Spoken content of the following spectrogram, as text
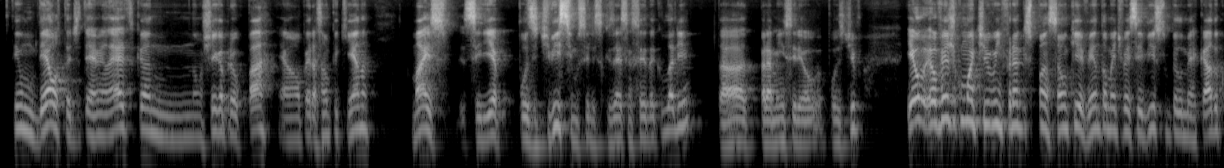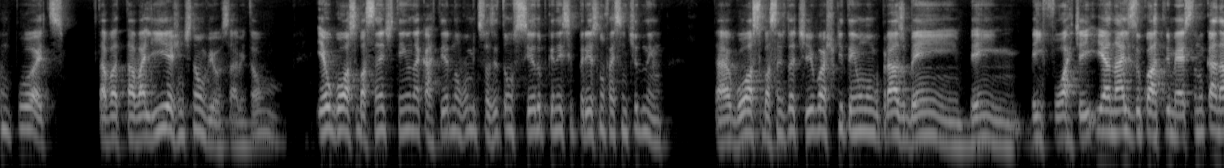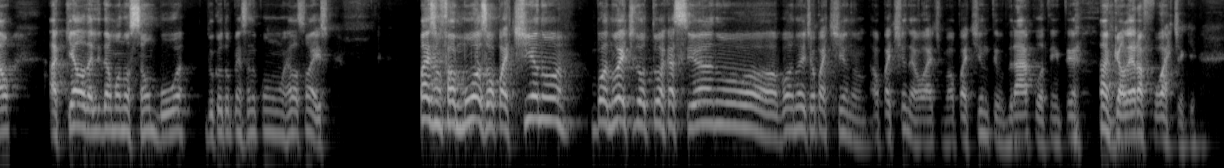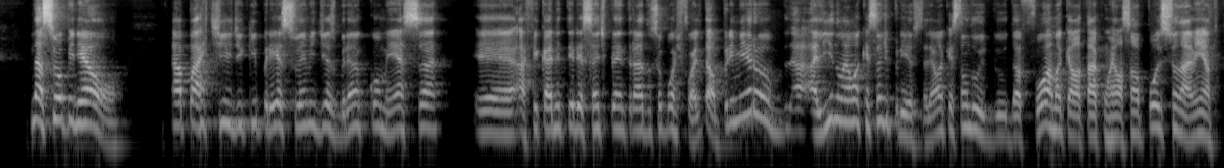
tem um delta de termoelétrica, não chega a preocupar, é uma operação pequena, mas seria positivíssimo se eles quisessem sair daquilo ali, tá? Para mim seria positivo. Eu, eu vejo como ativo em franca expansão que eventualmente vai ser visto pelo mercado como, putz, tava, tava ali e a gente não viu, sabe? Então, eu gosto bastante, tenho na carteira, não vou me desfazer tão cedo, porque nesse preço não faz sentido nenhum. Tá? Eu gosto bastante do ativo, acho que tem um longo prazo bem, bem, bem forte aí. E análise do quarto trimestre no canal, aquela dali dá uma noção boa do que eu estou pensando com relação a isso. Mais um famoso Alpatino. Boa noite, doutor Cassiano. Boa noite, Alpatino. Alpatino é ótimo. Alpatino tem o Drácula, tem, tem a galera forte aqui. Na sua opinião, a partir de que preço o M. Dias Branco começa é, a ficar interessante para entrar no seu portfólio. Então, primeiro, ali não é uma questão de preço, é uma questão do, do, da forma que ela está com relação ao posicionamento,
